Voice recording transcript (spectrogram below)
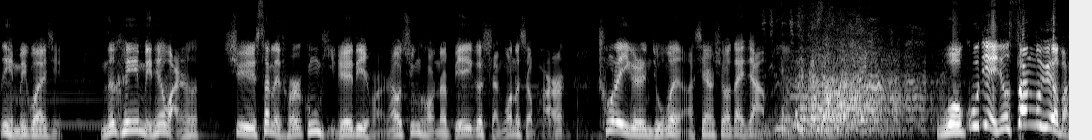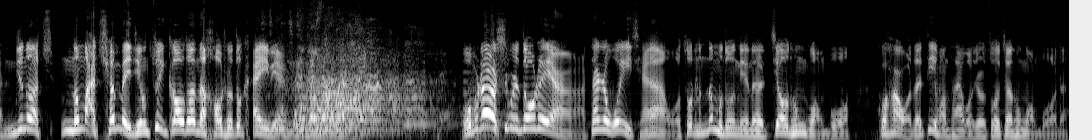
那也没关系。你都可以每天晚上去三里屯工体这些地方，然后胸口那别一个闪光的小牌儿，出来一个人你就问啊，先生需要代驾吗？我估计也就三个月吧，你就能能把全北京最高端的豪车都开一遍。我不知道是不是都这样啊，但是我以前啊，我做了那么多年的交通广播（括号我在地方台，我就是做交通广播的），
